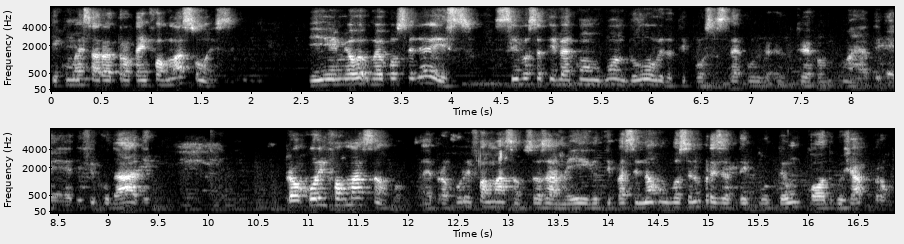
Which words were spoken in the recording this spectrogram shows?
e começaram a trocar informações. E meu, meu conselho é isso. Se você tiver com alguma dúvida, tipo, se você tiver com uma é, dificuldade, procura informação. É, procura informação dos seus amigos, tipo assim, não, você não precisa tipo, ter um código já pronto,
